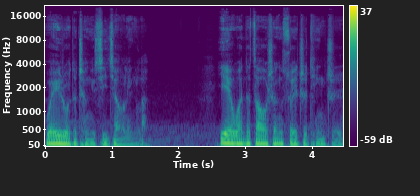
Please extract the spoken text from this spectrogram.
微弱的晨曦降临了，夜晚的噪声随之停止。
